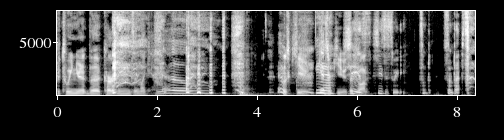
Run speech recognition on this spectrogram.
between your, the curtains and like, hello. it was cute. Kids are cute. She They're fun. is. She's a sweetie. Somet- Sometimes.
